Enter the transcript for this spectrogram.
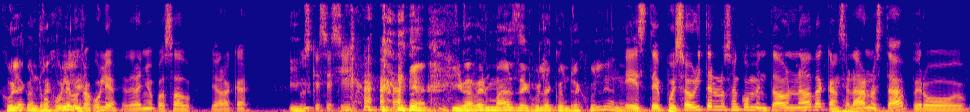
Julia contra Con Julia Julia. contra Julia, del año pasado, y ahora acá. Y, Pues que se siga. y va a haber más de Julia contra Julia, ¿no? Este, pues ahorita no nos han comentado nada, cancelada no está, pero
